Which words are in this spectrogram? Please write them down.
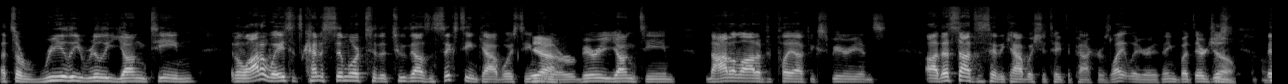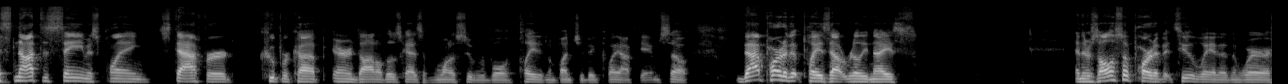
that's a really, really young team. In a lot of ways, it's kind of similar to the 2016 Cowboys team. Yeah. They're a very young team, not a lot of playoff experience. Uh, that's not to say the Cowboys should take the Packers lightly or anything, but they're just, no. it's not the same as playing Stafford, Cooper Kupp, Aaron Donald. Those guys have won a Super Bowl, have played in a bunch of big playoff games. So that part of it plays out really nice. And there's also part of it too, Landon, where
